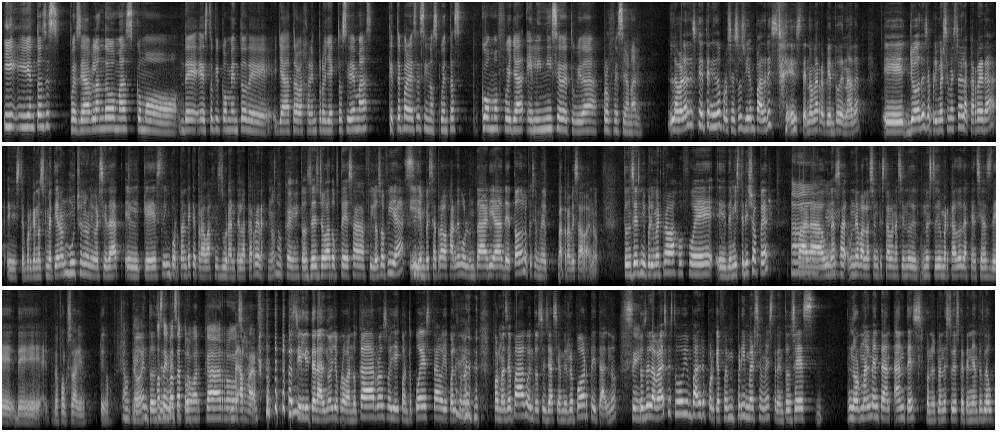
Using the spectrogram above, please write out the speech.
Y, y entonces, pues ya hablando más como de esto que comento de ya trabajar en proyectos y demás, ¿qué te parece si nos cuentas cómo fue ya el inicio de tu vida profesional. La verdad es que he tenido procesos bien padres, este, no me arrepiento de nada. Eh, yo desde el primer semestre de la carrera, este, porque nos metieron mucho en la universidad, el que es importante que trabajes durante la carrera, ¿no? Okay. Entonces yo adopté esa filosofía y empecé a trabajar de voluntaria, de todo lo que se me atravesaba, ¿no? Entonces mi primer trabajo fue eh, de Mystery Shopper, Ah, para una, una, evaluación que estaban haciendo de un estudio de mercado de agencias de, de, Volkswagen. Digo, Entonces, o sea, ibas a probar carros. Ajá, así literal, ¿no? Yo probando carros, oye, ¿y cuánto cuesta? Oye, ¿cuáles son las formas de pago? Entonces ya hacía mi reporte y tal, ¿no? Sí. Entonces la verdad es que estuvo bien padre porque fue en primer semestre, entonces normalmente antes, con el plan de estudios que tenía antes la UP,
